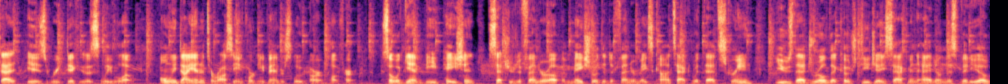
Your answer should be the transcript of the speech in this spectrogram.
That is ridiculously low. Only Diana Taurasi and Courtney Vandersloot are above her. So again, be patient, set your defender up, and make sure the defender makes contact with that screen. Use that drill that Coach DJ Sackmann had on this video,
